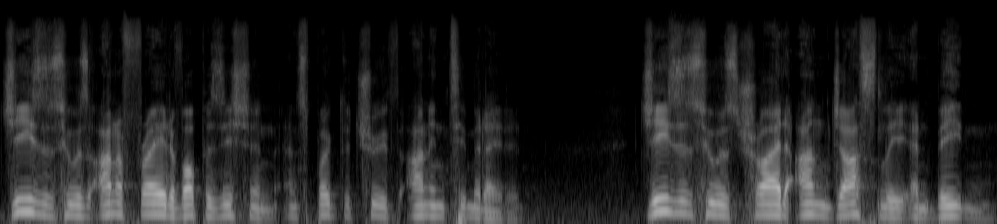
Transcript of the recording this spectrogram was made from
Jesus, who was unafraid of opposition and spoke the truth unintimidated. Jesus, who was tried unjustly and beaten.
